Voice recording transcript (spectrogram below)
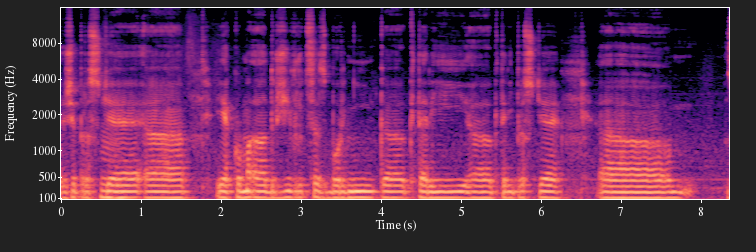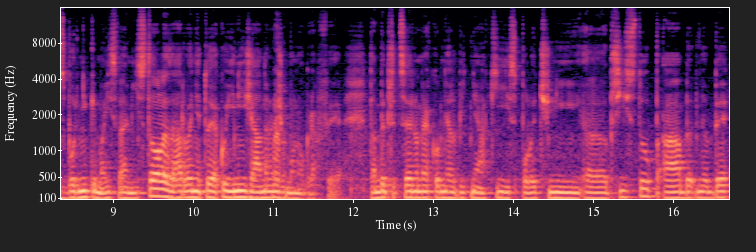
že prostě mm. jako drží v ruce sborník, který, který prostě sborníky mají své místo, ale zároveň je to jako jiný žánr než monografie. Tam by přece jenom jako měl být nějaký společný uh, přístup a by, měl by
